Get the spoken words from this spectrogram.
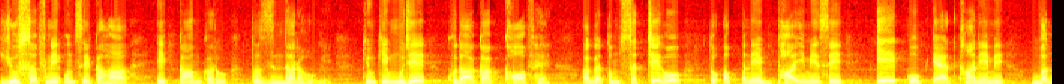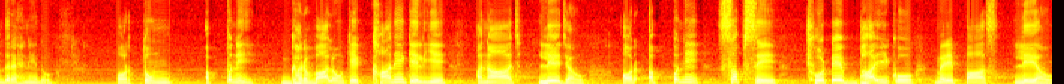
یوسف نے ان سے کہا ایک کام کرو تو زندہ رہو گے، کیونکہ مجھے خدا کا خوف ہے۔ اگر تم سچے ہو تو اپنے بھائی میں سے ایک کو قید خانے میں بند رہنے دو۔ اور تم اپنے گھر والوں کے کھانے کے لیے اناج لے جاؤ۔ اور اپنے سب سے چھوٹے بھائی کو میرے پاس لے آؤ۔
